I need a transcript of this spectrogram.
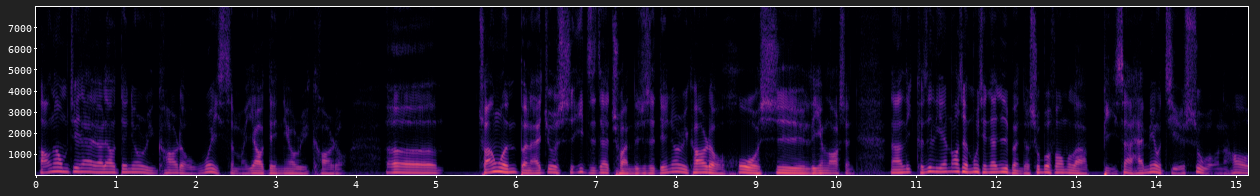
好，那我们接下来聊聊 Daniel Ricardo 为什么要 Daniel Ricardo？呃。传闻本来就是一直在传的，就是 Daniel Ricardo 或是 Liam Lawson。那可是 Liam Lawson 目前在日本的 Super Formula 比赛还没有结束哦。然后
